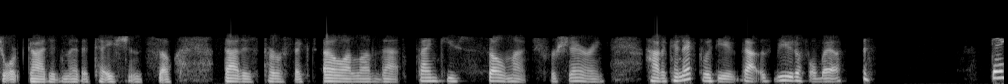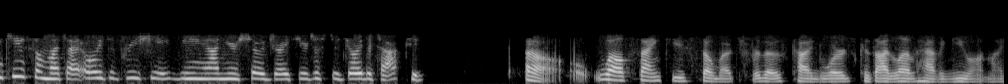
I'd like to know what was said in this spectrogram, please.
short guided meditations. So that is perfect. Oh, I love that. Thank you so much for sharing how to connect with you. That was beautiful, Beth. Thank you so much. I always appreciate being on your show, Joyce. You're just a joy to talk to. Oh, well, thank you so much for those kind words because I love having you on my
